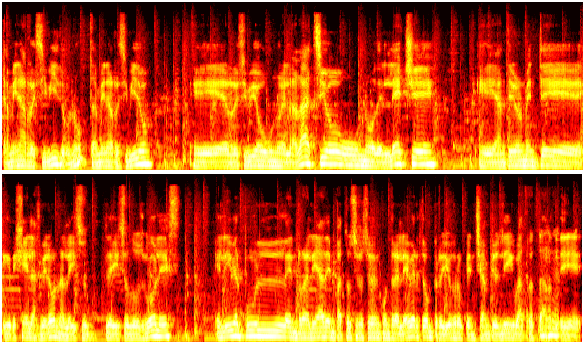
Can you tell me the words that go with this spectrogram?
también ha recibido, ¿no? También ha recibido. Eh, recibió uno de la Lazio, uno del Leche, eh, anteriormente Gelas Verona le hizo, le hizo dos goles. El Liverpool en realidad empató 0-0 en contra del Everton, pero yo creo que en Champions League va a tratar de,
